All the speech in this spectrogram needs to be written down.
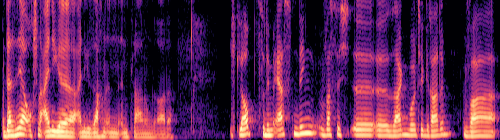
Und da sind ja auch schon einige, einige Sachen in, in Planung gerade. Ich glaube, zu dem ersten Ding, was ich äh, äh, sagen wollte gerade, war,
